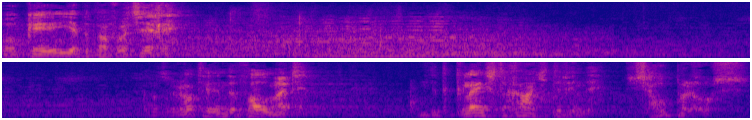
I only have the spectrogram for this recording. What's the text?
Oké, je hebt het maar voor het zeggen. In de val, Matt. Niet het kleinste gaatje te vinden. Het is hopeloos.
